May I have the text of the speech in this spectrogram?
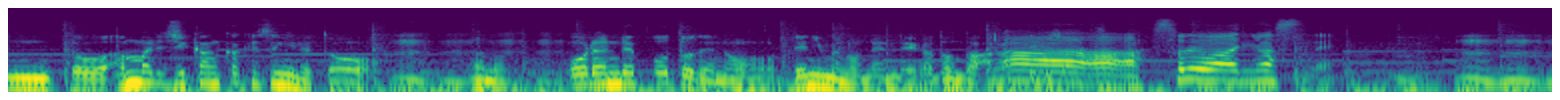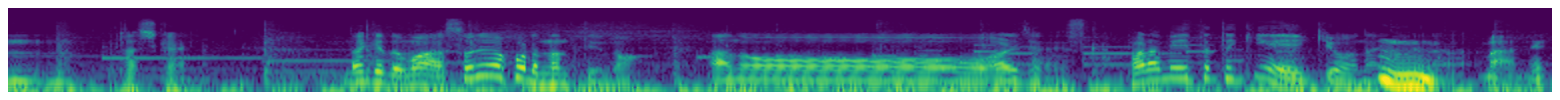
うんと、あんまり時間かけすぎると、うんうんあのうん。うん、ゴーレンレポートでのデニムの年齢がどんどん上がっていくじゃないあーあーそれはありますね。ですか。うんうんうんうん。確かに。だけどまあそれはほらなんていうの？あのー、あれじゃないですか。パラメータ的には影響はないうん、から、うん。まあね、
